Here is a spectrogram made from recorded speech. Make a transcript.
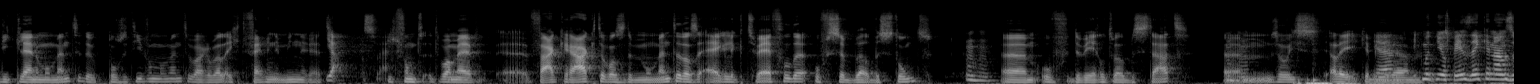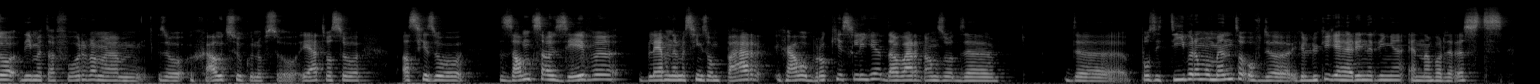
die kleine momenten, de positieve momenten, waren wel echt ver in de minderheid. Ja, dat is waar. Ik vond het wat mij eh, vaak raakte, was de momenten dat ze eigenlijk twijfelde of ze wel bestond, Mhm. ehm, of de wereld wel bestaat. Ehm, Mhm. Zo is... Allee, ik heb Ja, hier... ehm, ik moet nu opeens denken aan zo die metafoor van zo goud zoeken of zo. Ja, het was zo... Als je zo zand zou zeven, blijven er misschien zo'n paar gouden brokjes liggen. Dat waren dan zo de, de positievere momenten of de gelukkige herinneringen. En dan voor de rest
